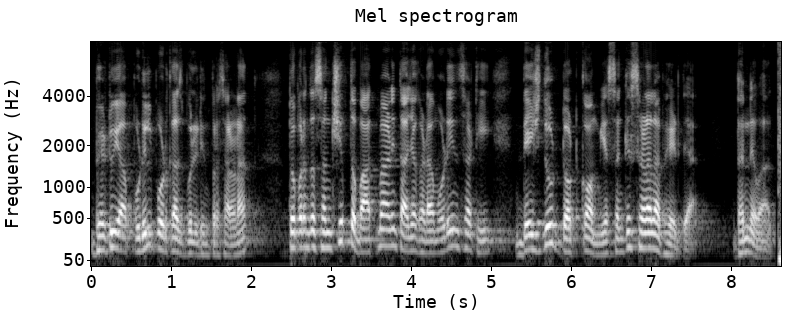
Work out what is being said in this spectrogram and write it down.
भेटूया पुढील पॉडकास्ट बुलेटिन प्रसारणात. तोपर्यंत संक्षिप्त बातम्या आणि ताज्या घडामोडींसाठी देशदूत डॉट कॉम या संकेतस्थळाला भेट द्या. धन्यवाद.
